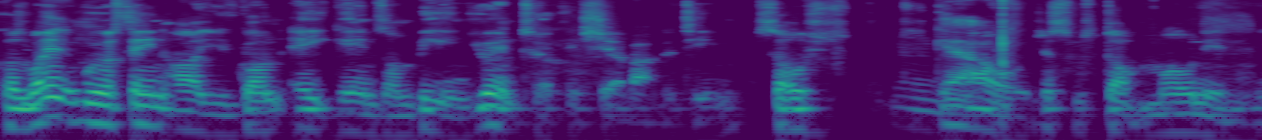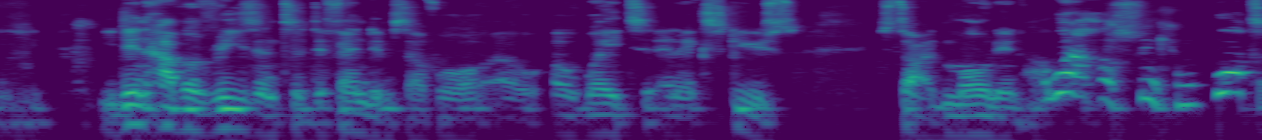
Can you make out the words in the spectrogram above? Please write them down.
Because when we were saying, "Oh, you've gone eight games unbeaten," you ain't talking shit about the team. So mm. get out, just stop moaning. He, he didn't have a reason to defend himself or a, a way to an excuse. He started moaning. Well, I was thinking, what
